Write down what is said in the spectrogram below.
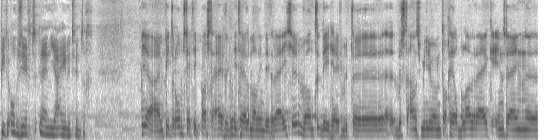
Pieter Omzicht en Ja 21. Ja, en Pieter Omtzigt die paste eigenlijk niet helemaal in dit rijtje. Want die heeft het eh, bestaansminimum toch heel belangrijk in zijn, eh,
